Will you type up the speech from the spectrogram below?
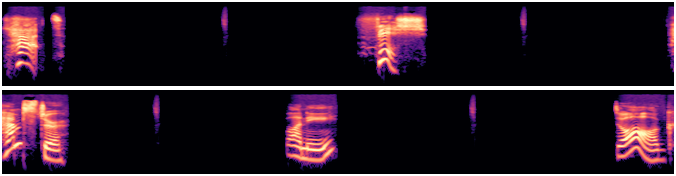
Cat. Fish. Hamster. Bunny. Dog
